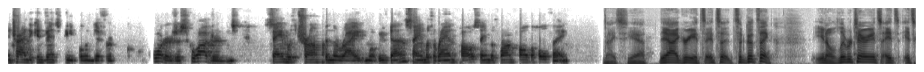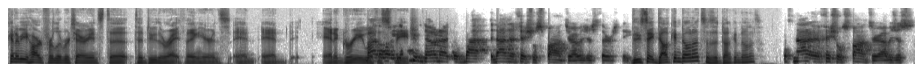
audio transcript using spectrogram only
in trying to convince people in different quarters or squadrons. Same with Trump and the right and what we've done. Same with Rand Paul. Same with Ron Paul. The whole thing. Nice. Yeah. Yeah. I agree. It's it's a it's a good thing. You know, libertarians. It's it's going to be hard for libertarians to to do the right thing here and and and and agree with By the, the way, speech. Dunkin' Donuts is not not an official sponsor. I was just thirsty. Did you say Dunkin' Donuts? Is it Dunkin' Donuts? It's not an official sponsor. I was just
